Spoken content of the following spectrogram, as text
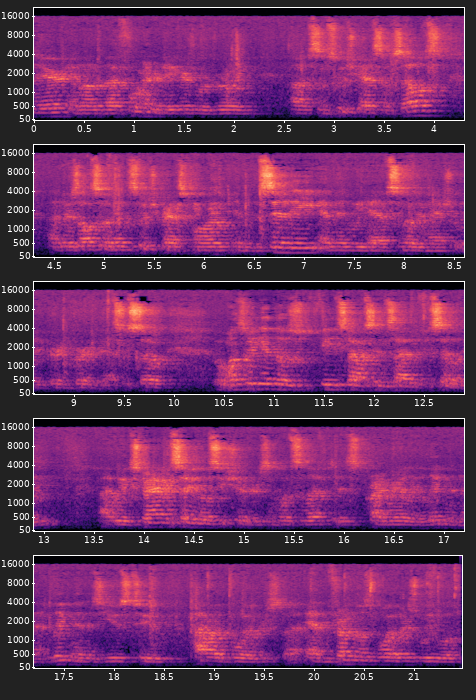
there, and on about 400 acres, we're growing uh, some switchgrass ourselves. Uh, there's also another switchgrass farm in the vicinity, and then we have some other naturally occurring prairie grasses. So, but once we get those feedstocks inside the facility, uh, we extract the cellulosic sugars, and what's left is primarily lignin. That lignin is used to power the boilers, uh, and from those boilers, we will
